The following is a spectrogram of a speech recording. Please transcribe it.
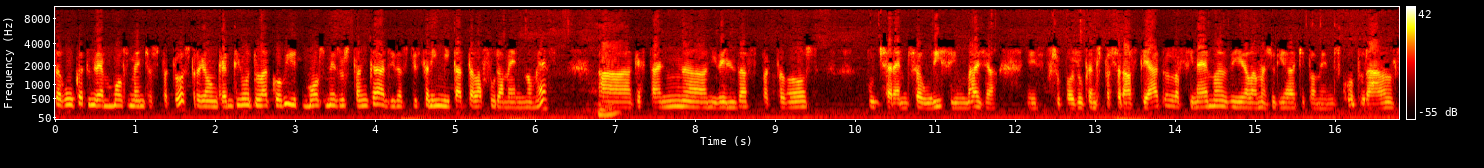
segur que tindrem molts menys espectadors, perquè com que hem tingut la Covid molts mesos tancats i després tenim meitat de l'aforament només, mm. uh, aquest any a nivell d'espectadors punxarem seguríssim, vaja. I suposo que ens passarà als teatres, als cinemes i a la majoria d'equipaments culturals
